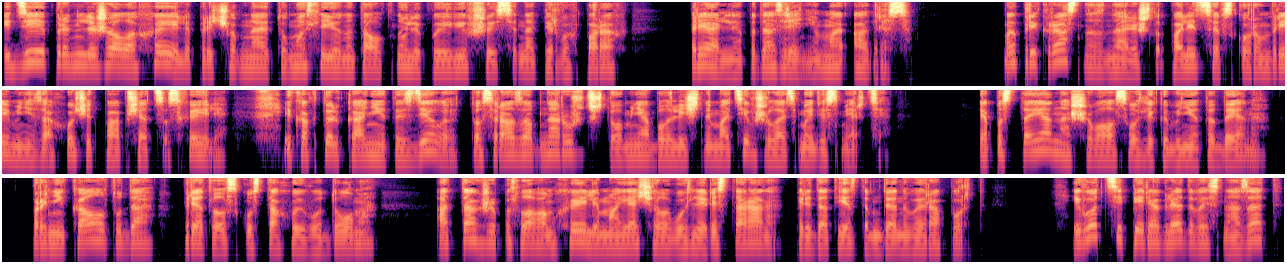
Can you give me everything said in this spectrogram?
Идея принадлежала Хейле, причем на эту мысль ее натолкнули появившиеся на первых порах реальные подозрения мой адрес. Мы прекрасно знали, что полиция в скором времени захочет пообщаться с Хейли, и как только они это сделают, то сразу обнаружат, что у меня был личный мотив желать Мэдди смерти. Я постоянно ошивалась возле кабинета Дэна, проникала туда, пряталась в кустах у его дома, а также, по словам Хейли, маячила возле ресторана перед отъездом Дэна в аэропорт. И вот теперь, оглядываясь назад,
